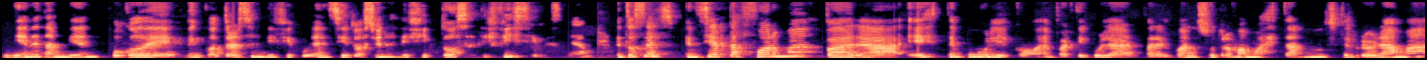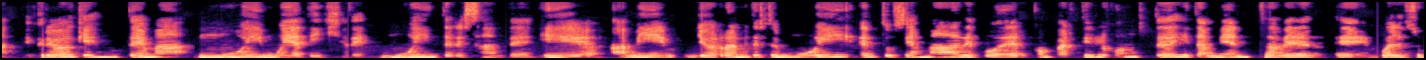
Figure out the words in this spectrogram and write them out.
viene también un poco de, encontrarse en, en, situaciones dificultosas, difíciles. Entonces, en cierta forma, para este público en particular, para el cual nosotros vamos a estar en este programa, creo que es un tema muy, muy atingente, muy interesante y a mí yo realmente estoy muy entusiasmada de poder compartirlo con ustedes y también saber eh, cuál es su,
